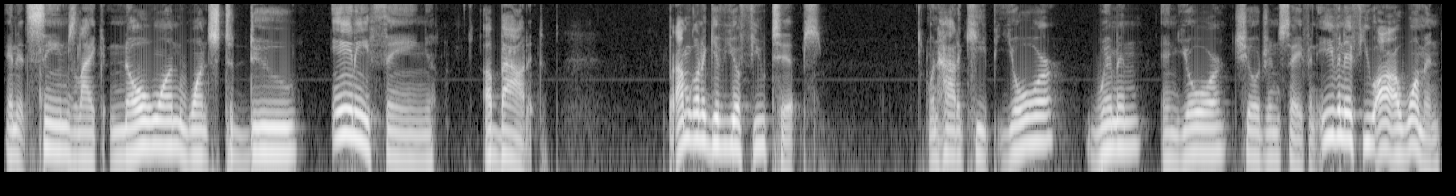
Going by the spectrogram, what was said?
and it seems like no one wants to do anything about it. But I'm going to give you a few tips on how to keep your women and your children safe. And even if you are a woman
